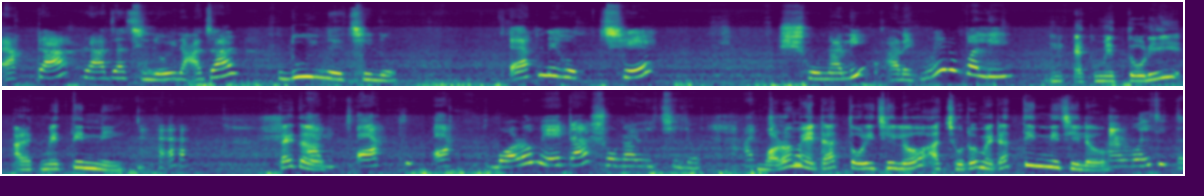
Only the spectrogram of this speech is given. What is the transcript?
একটা রাজা ছিল ওই রাজার দুই মেয়ে ছিল। এক মেয়ে হচ্ছে সোনালি আর এক মেয়ে রূপালি। এক মেয়ে তরি আর এক মেয়ে তিন্নি। তাই তো? এক এক বড় মেয়েটা সোনালি ছিল আর বড় মেয়েটা তরি ছিল আর ছোট মেয়েটা তিন্নি ছিল। আমি বলছি তো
